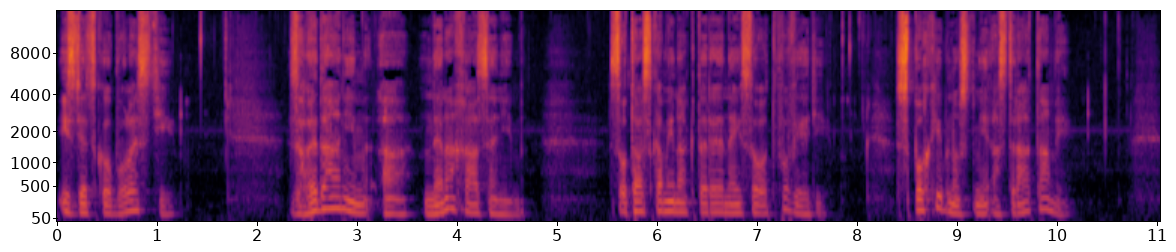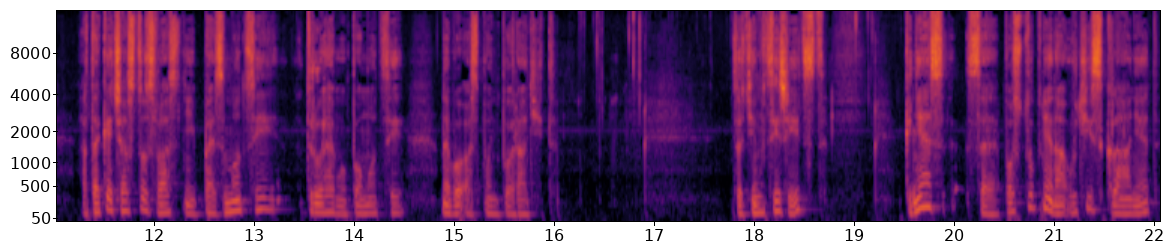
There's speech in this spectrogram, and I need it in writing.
i s dětskou bolestí, s hledáním a nenacházením, s otázkami, na které nejsou odpovědi, s pochybnostmi a ztrátami. A také často s vlastní bezmoci druhému pomoci nebo aspoň poradit. Co tím chci říct? Kněz se postupně naučí sklánět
